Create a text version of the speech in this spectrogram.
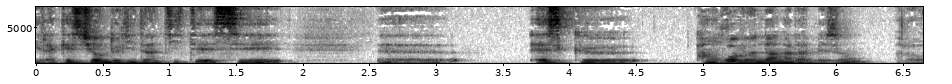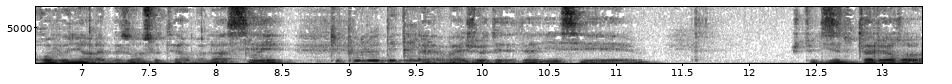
Et la question de l'identité, c'est euh, est-ce que en revenant à la maison, alors revenir à la maison, ce terme-là, c'est Oui. Tu peux le détailler euh, ouais, je vais détailler. C'est, je te disais tout à l'heure, euh,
